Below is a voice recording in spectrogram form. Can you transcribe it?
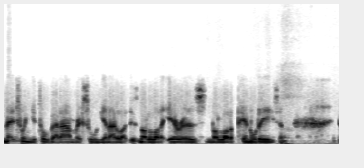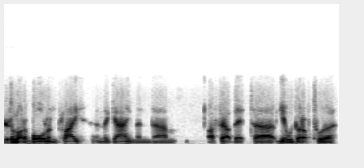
and that's when you talk about arm wrestle. You know, like there's not a lot of errors, not a lot of penalties, and there's a lot of ball and play in the game, and um, I felt that uh, yeah we got off to a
